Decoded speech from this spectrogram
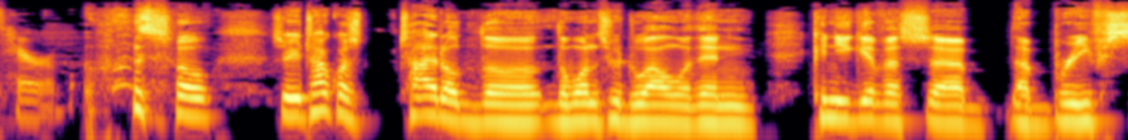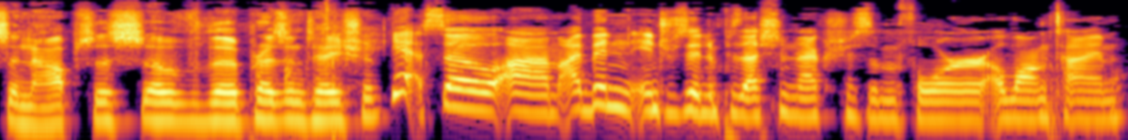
Terrible. so, so your talk was titled "the the ones who dwell within." Can you give us a, a brief synopsis of the presentation? Yeah, so um, I've been interested in possession and exorcism for a long time.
